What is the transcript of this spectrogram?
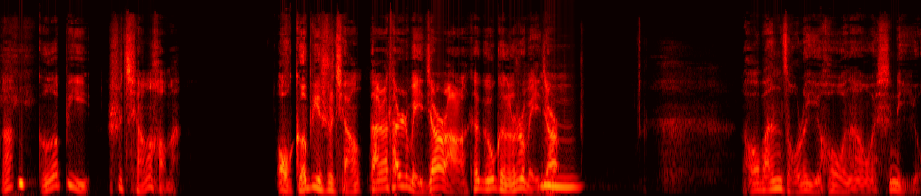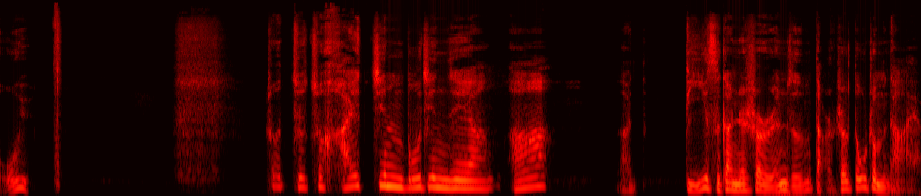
啊，隔壁是墙好吗？哦，隔壁是墙，当然它是尾间啊，它有可能是尾间。嗯老板走了以后呢，我心里犹豫，这这这还进不进去呀？啊啊！第一次干这事儿，人怎么胆儿这都这么大呀？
